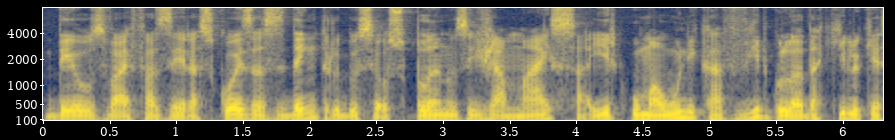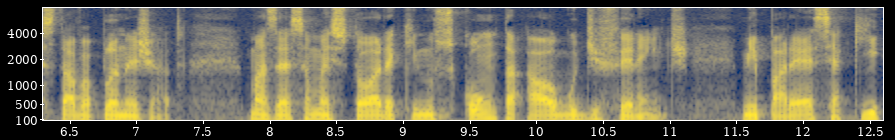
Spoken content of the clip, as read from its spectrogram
Deus vai fazer as coisas dentro dos seus planos e jamais sair uma única vírgula daquilo que estava planejado. Mas essa é uma história que nos conta algo diferente. Me parece aqui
